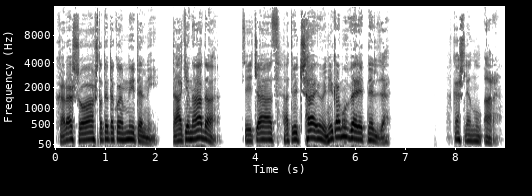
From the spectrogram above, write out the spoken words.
хорошо, что ты такой мнительный. Так и надо. Сейчас, отвечаю, никому верить нельзя». Кашлянул Ара.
